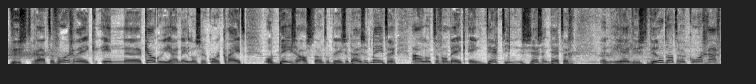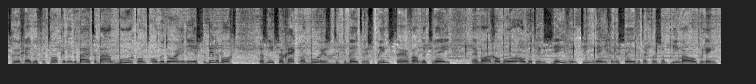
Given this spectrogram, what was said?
Wust raakte vorige week in uh, Calgary haar Nederlands record kwijt op deze afstand. Op deze 1000 meter aan Lotte van Beek. 1.13.36. En Irene Wust wil dat record graag terug hebben. Vertrokken in de buitenbaan. Boer komt onderdoor in de eerste binnenbocht. Dat is niet zo gek, want Boer is natuurlijk de betere sprinster van de twee. En Margot Boer opent in 17.79. Dat is een prima opening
